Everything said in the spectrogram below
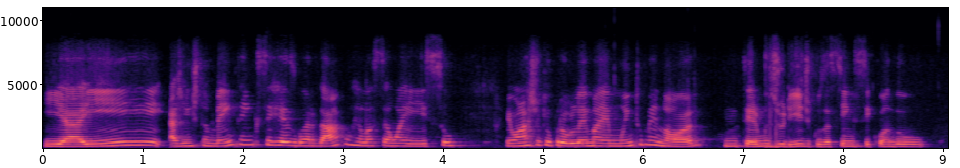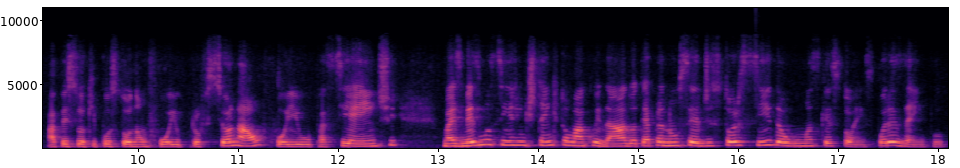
E aí a gente também tem que se resguardar com relação a isso. Eu acho que o problema é muito menor em termos jurídicos, assim, se quando a pessoa que postou não foi o profissional, foi o paciente, mas mesmo assim a gente tem que tomar cuidado até para não ser distorcida algumas questões. Por exemplo,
